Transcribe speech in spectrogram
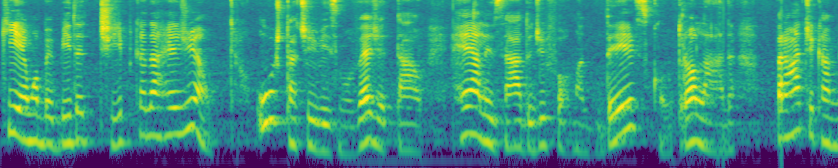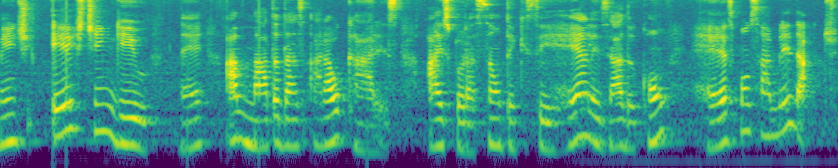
que é uma bebida típica da região. O extrativismo vegetal, realizado de forma descontrolada, praticamente extinguiu né, a mata das araucárias. A exploração tem que ser realizada com responsabilidade.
